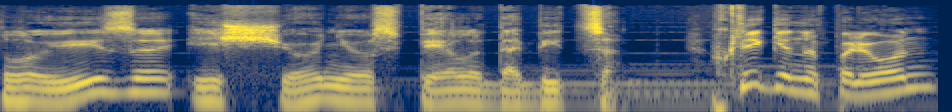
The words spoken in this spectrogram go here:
Луиза еще не успела добиться. В книге «Наполеон»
